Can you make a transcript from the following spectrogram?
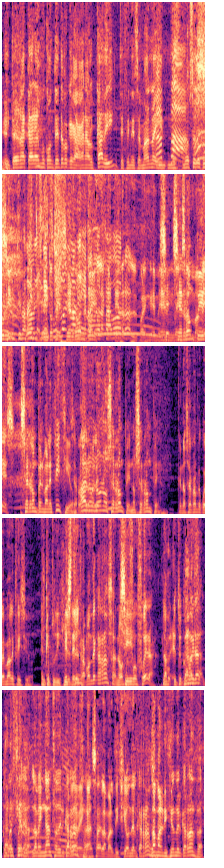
Y trae una cara muy contenta porque ha ganado el Cádiz este fin de semana y no, se le ocurrió últimamente. Entonces se no rompe- la Se, rompe, el maleficio. Ah, no, no, no se rompe, no se rompe. Que no se rompe, ¿cuál es maleficio? El que tú dijiste. El del Ramón de Carranza, no, Sí. se fue fuera. La- eh, ¿Cómo era? ¿Cómo decía? fuera. La, la venganza del Carranza. La venganza de la maldición del Carranza. La maldición del Carranza.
